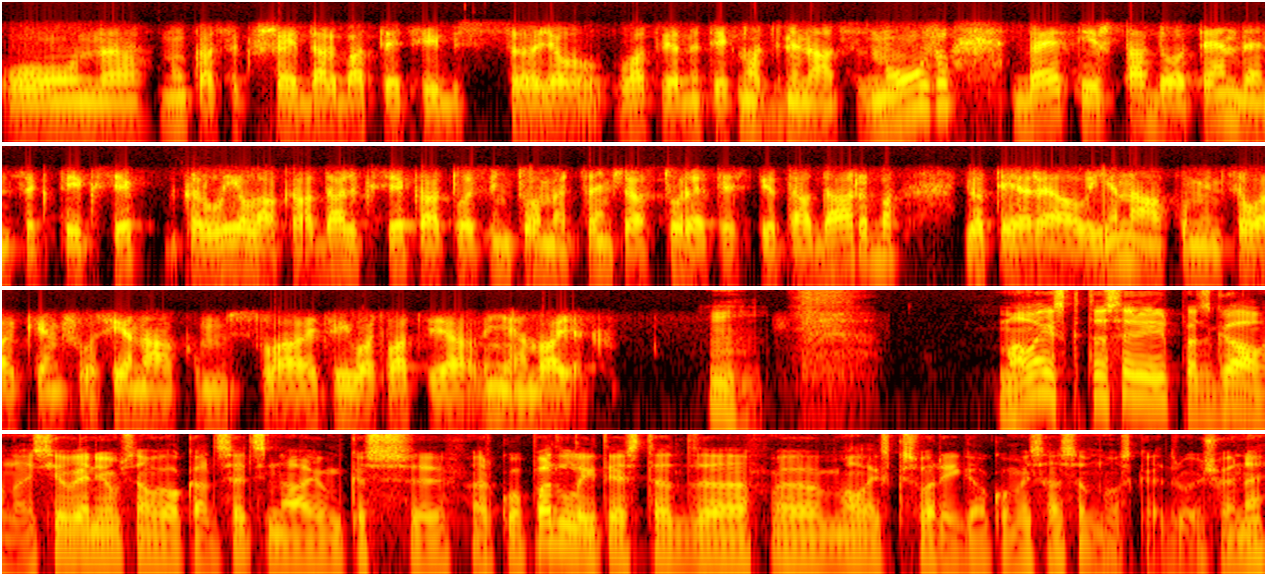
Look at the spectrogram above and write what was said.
un, nu, kā saka, šeit darba attiecības jau Latvijā netiek nodibinātas uz mūžu, bet ir stabila tendence, ka, tiek, ka lielākā daļa, kas iekārtojas, viņi tomēr cenšas turēties pie tā darba, jo tie ir reāli ienākumi un cilvēkiem šos ienākumus, lai dzīvot Latvijā, viņiem vajag. Mm. Man liekas, ka tas arī ir pats galvenais. Ja vien jums nav vēl kāda secinājuma, kas, eh, ar ko padalīties, tad eh, man liekas, ka svarīgāko mēs esam noskaidrojuši, vai ne?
